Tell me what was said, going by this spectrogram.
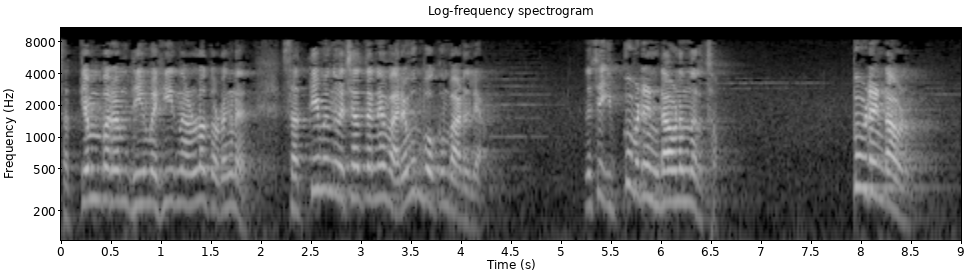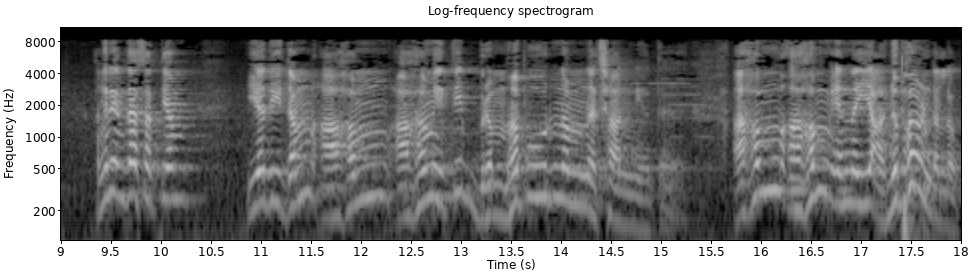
സത്യം പരം ധീമഹി എന്നാണല്ലോ തുടങ്ങുന്നത് സത്യം എന്ന് വെച്ചാൽ തന്നെ വരവും പോക്കും പാടില്ല. എന്നുവെച്ചാൽ ഇപ്പൊ ഇവിടെ ഉണ്ടാവണം എന്നർത്ഥം. ഇപ്പൊ ഇവിടെ ഉണ്ടാവണം. അങ്ങനെ എന്താ സത്യം? യദിദം അഹം അഹം ഇതി ബ്രഹ്മപൂർണം നച്ചാന്യത് അഹം അഹം എന്ന ഈ അനുഭവം ഉണ്ടല്ലോ.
